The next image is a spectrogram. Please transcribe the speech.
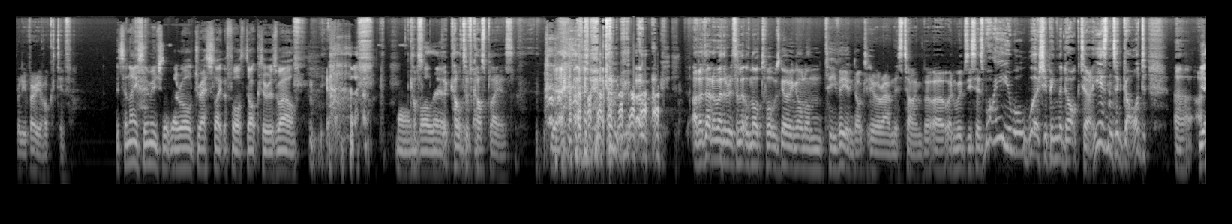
really very evocative. It's a nice image that they're all dressed like the Fourth Doctor as well. yeah. um, Cos- the cult of cosplayers. Yeah. and I don't know whether it's a little nod to what was going on on TV in Doctor Who around this time, but uh, when Wibbsey says, "Why are you all worshipping the Doctor? He isn't a god," uh, yeah.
